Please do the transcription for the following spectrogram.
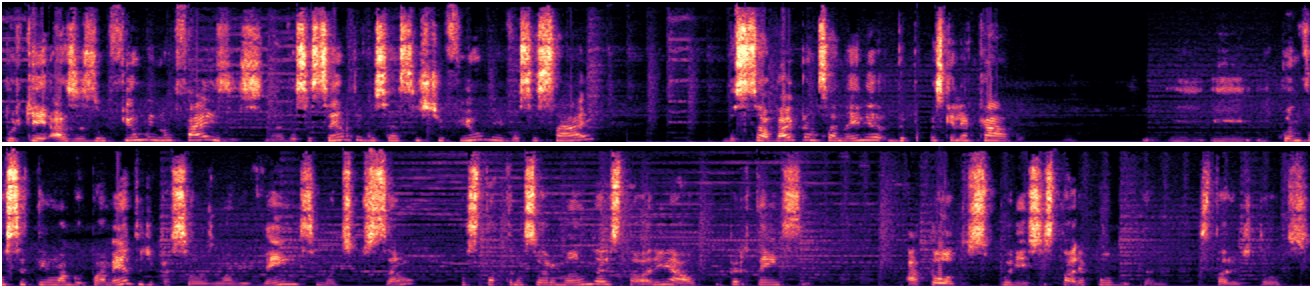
Porque às vezes um filme não faz isso, né? Você senta e você assiste o filme, você sai, você só vai pensar nele depois que ele acaba. E, e, e quando você tem um agrupamento de pessoas, uma vivência, uma discussão, você está transformando a história em algo que pertence a todos. Por isso, história pública, né? História de todos.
